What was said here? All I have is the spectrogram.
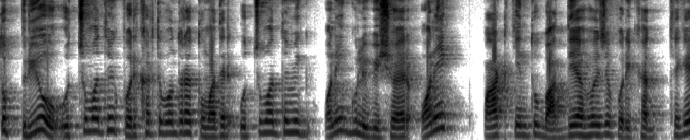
তো প্রিয় উচ্চ মাধ্যমিক পরীক্ষার্থী বন্ধুরা, তোমাদের উচ্চ মাধ্যমিক অনেকগুলি বিষয়ের অনেক পাঠ কিন্তু বাদ দেওয়া হয়েছে পরীক্ষা থেকে।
